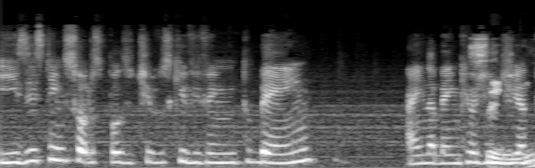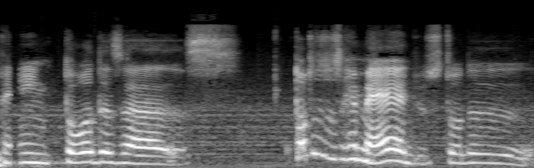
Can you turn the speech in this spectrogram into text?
E existem soros positivos que vivem muito bem. Ainda bem que hoje Sim. em dia tem todas as todos os remédios, toda,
